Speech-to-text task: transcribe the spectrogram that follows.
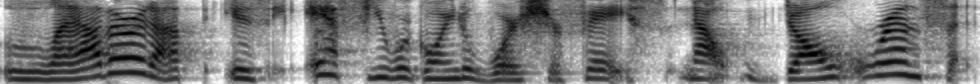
Lather it up as if you were going to wash your face. Now, don't rinse it.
